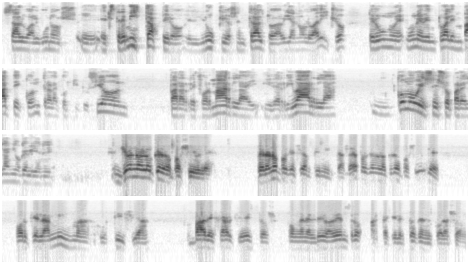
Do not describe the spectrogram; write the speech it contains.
salvo algunos eh, extremistas, pero el núcleo central todavía no lo ha dicho, pero un, eventual embate contra la Constitución para reformarla y, derribarla. ¿Cómo ves eso para el año que viene? Yo no lo creo posible, pero no porque sea optimista. ¿Sabes por qué no lo creo posible? Porque la misma justicia va a dejar que estos pongan el dedo adentro hasta que les toquen el corazón.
